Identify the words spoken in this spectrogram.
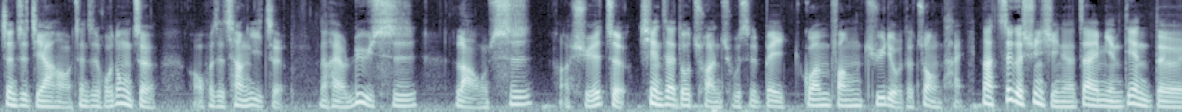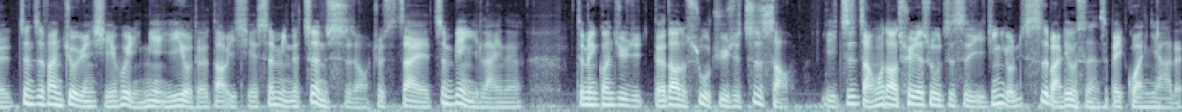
政治家，哈，政治活动者，哦，或者倡议者，那还有律师、老师。学者现在都传出是被官方拘留的状态。那这个讯息呢，在缅甸的政治犯救援协会里面也有得到一些声明的证实哦。就是在政变以来呢，这边根据得到的数据是，至少已知掌握到确切数字是已经有四百六十人是被关押的。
